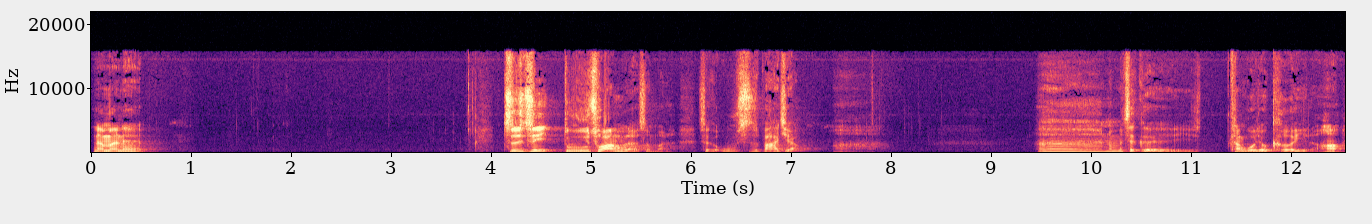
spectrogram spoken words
那么呢，直至独创了什么？这个五十八教啊，啊，那么这个看过就可以了哈。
